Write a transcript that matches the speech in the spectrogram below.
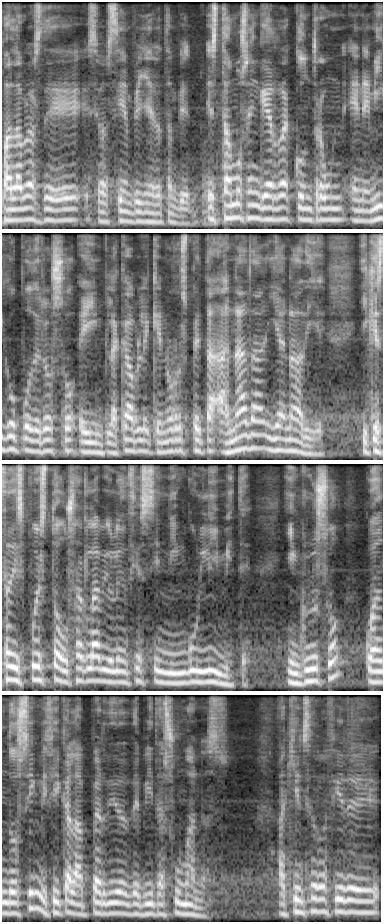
Palabras de Sebastián Piñera también. Estamos en guerra contra un enemigo poderoso e implacable que no respeta a nada y a nadie y que está dispuesto a usar la violencia sin ningún límite, incluso cuando significa la pérdida de vidas humanas. ¿A quién se refiere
